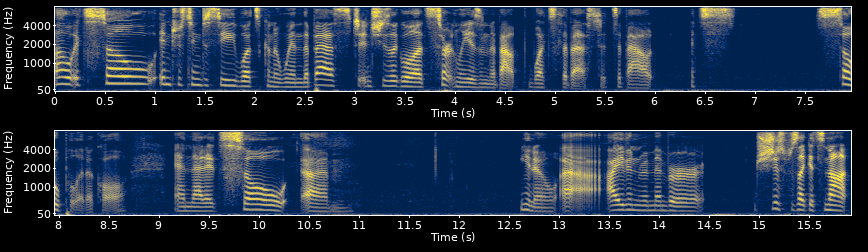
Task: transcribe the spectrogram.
"Oh, it's so interesting to see what's going to win the best." And she's like, "Well, it certainly isn't about what's the best. It's about it's so political, and that it's so." Um, you know, I, I even remember she just was like, "It's not.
